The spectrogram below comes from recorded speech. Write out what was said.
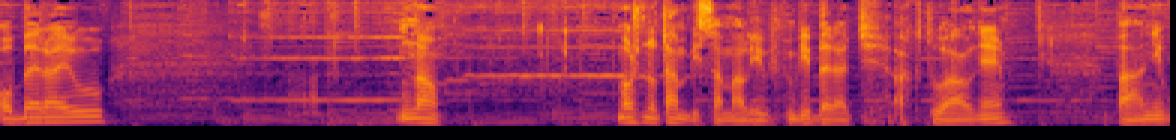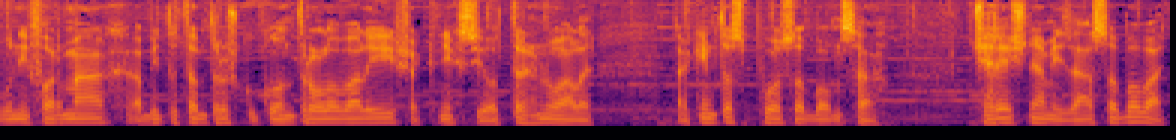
oberajú. No, možno tam by sa mali vyberať aktuálne páni v uniformách, aby to tam trošku kontrolovali, však nech si odtrhnú, ale takýmto spôsobom sa čerešňami zásobovať.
